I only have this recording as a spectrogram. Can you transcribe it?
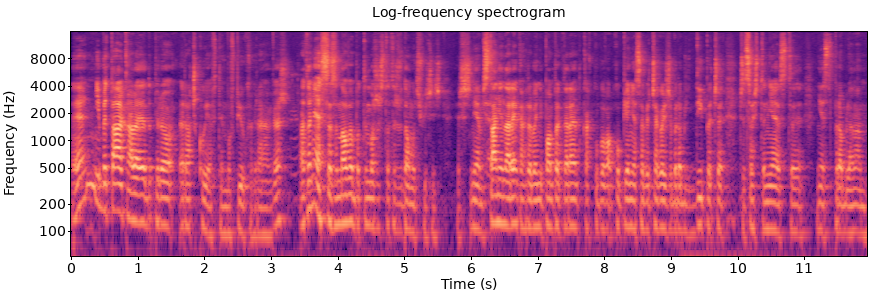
E, niby tak, ale dopiero raczkuję w tym, bo w piłkę grałem, wiesz? A to nie jest sezonowe, bo ty możesz to też w domu ćwiczyć. Wiesz, nie wiem, stanie na rękach, robienie pompek na rękach, kupowa- kupienie sobie czegoś, żeby robić dipy czy, czy coś, to nie jest, e, nie jest problemem.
